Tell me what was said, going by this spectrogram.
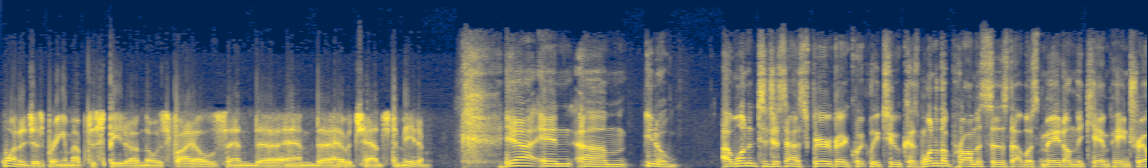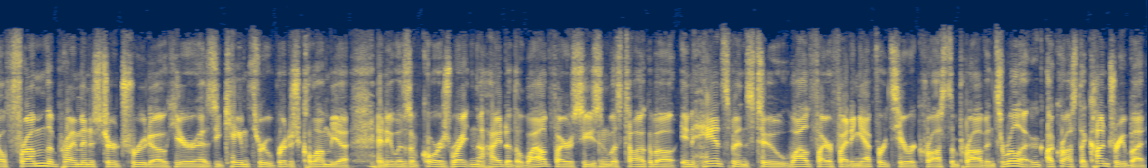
want to just bring him up to speed on those files and uh, and have a chance to meet him. Yeah, and um, you know, I wanted to just ask very, very quickly, too, because one of the promises that was made on the campaign trail from the Prime Minister Trudeau here as he came through British Columbia, and it was, of course, right in the height of the wildfire season, was talk about enhancements to wildfire fighting efforts here across the province, really across the country. But,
